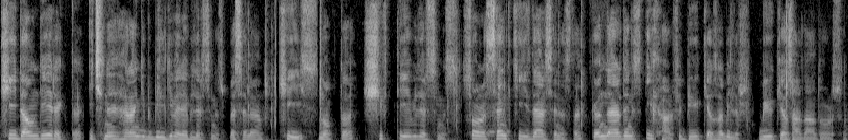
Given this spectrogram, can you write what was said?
key down diyerek de içine herhangi bir bilgi verebilirsiniz. Mesela keys nokta shift diyebilirsiniz. Sonra send keys derseniz de gönderdiğiniz ilk harfi büyük yazabilir. Büyük yazar daha doğrusu.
